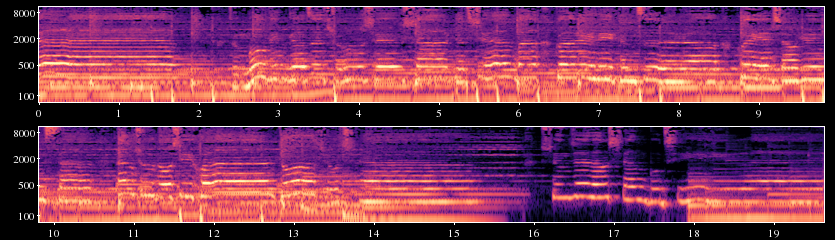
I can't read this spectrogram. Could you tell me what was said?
当某天各自出现，下个牵绊，关于你很自然，会烟消云散。多喜欢，多纠缠，甚至都想不起来。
